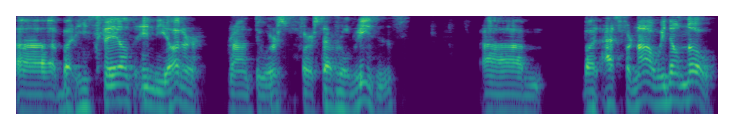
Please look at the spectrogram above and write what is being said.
uh, but he's failed in the other Grand Tours for several reasons. Um, but as for now, we don't know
